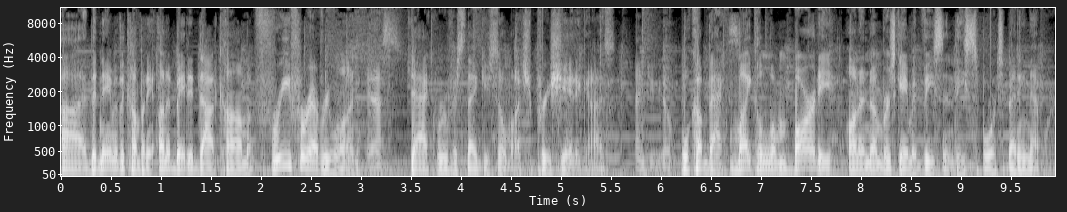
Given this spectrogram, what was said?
Uh, the name of the company, unabated.com, free for everyone. Yes. Jack Rufus, thank you so much. Appreciate it, guys. Thank you, Gill. We'll come back. Michael Lombardi on a numbers game at VSiN, the Sports Betting Network.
